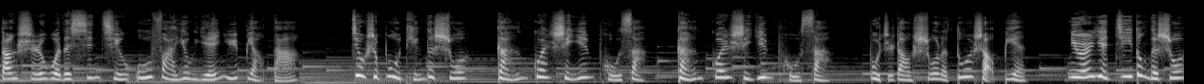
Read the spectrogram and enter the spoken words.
当时我的心情无法用言语表达，就是不停的说感恩观世音菩萨，感恩观世音菩萨，不知道说了多少遍。女儿也激动的说：“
